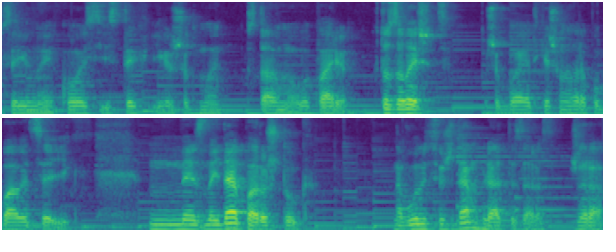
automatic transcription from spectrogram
все рівно якогось із тих іграшок ми ставимо в акваріум. Хто залишиться? Вже буває таке, що вона побавиться і не знайде пару штук. На вулицю ж йдемо гуляти зараз. Жара.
